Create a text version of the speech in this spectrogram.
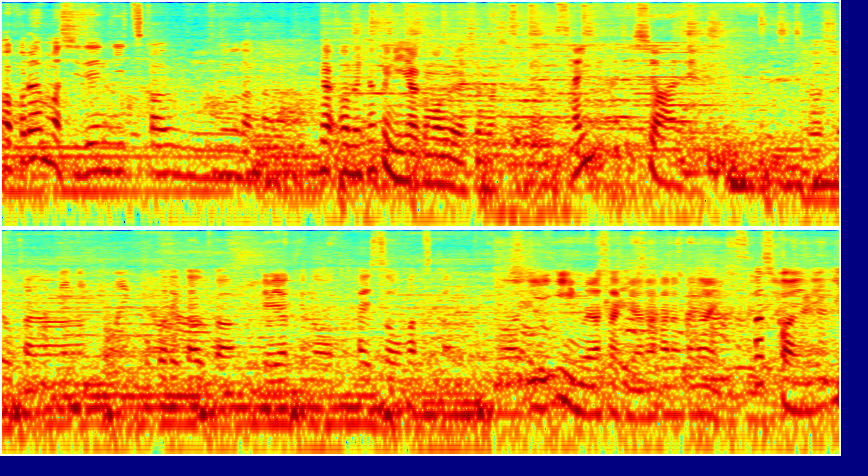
あこれはまあ自然に使うものだから。いやあの100200万ぐらいしてましたよ。最悪でしょあれどうしようかな。ここで買うか。予約の配送を待つか。まあ、いいいい紫はなかなかないですよ。確かにねい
